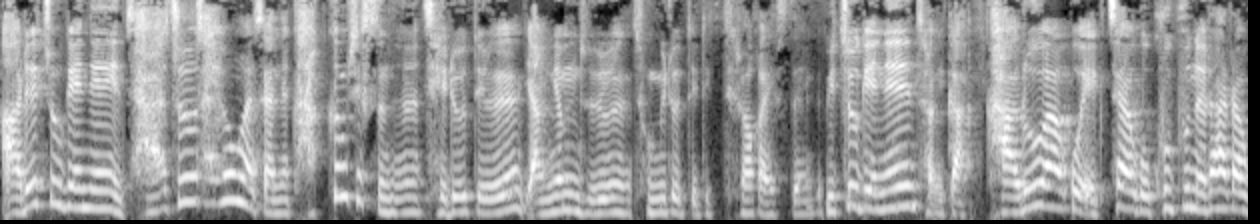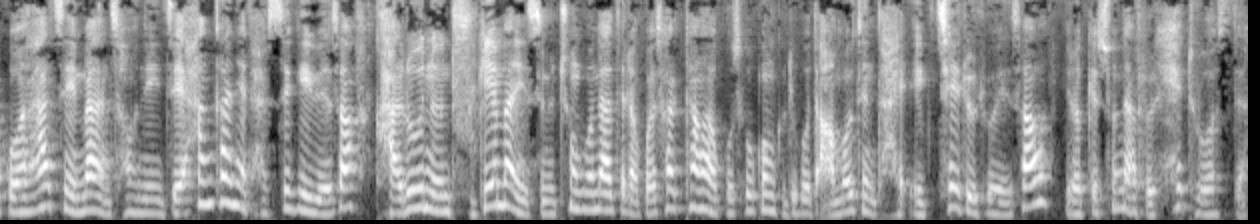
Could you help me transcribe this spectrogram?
아래쪽에는 자주 사용하지 않는 가끔씩 쓰는 재료들, 양념들, 조미료들이 들어가 있어요. 위쪽에는 저희가 가루하고 액체하고 구분을 하라고 하지만 저는 이제 한 칸에 다 쓰기 위해서 가루는 두 개만 있으면 충분하더라고요. 설탕하고 소금 그리고 나머지는 다 액체류로 해서 이렇게 수납을 해 두었어요.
